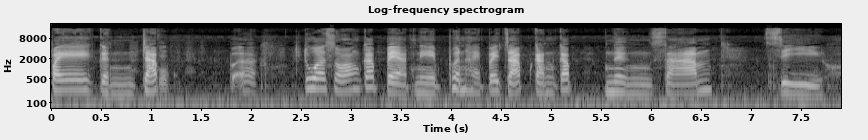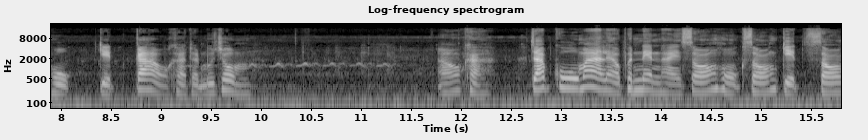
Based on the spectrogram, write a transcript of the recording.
ไปกันจับครบเอ่อตัวสองกับแปดนี่เพิ่นให้ไปจับกันกับหนึ่งสามสี่หกเจ็ดเก้าค่ะท่านผู้ชม เอาค่ะ จับคูมาแล้วเพิ่นเน้นให้สองหกสองเจ็ดสอง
